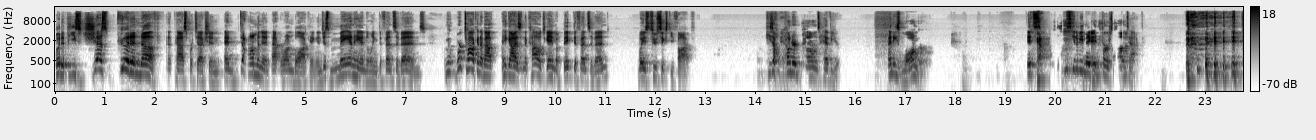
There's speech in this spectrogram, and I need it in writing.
But if he's just good enough at pass protection and dominant at run blocking and just manhandling defensive ends, I mean, we're talking about, hey guys, in the college game, a big defensive end weighs 265. He's 100 yeah. pounds heavier and he's longer. It's yeah. he's going to be making it, first contact. it,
